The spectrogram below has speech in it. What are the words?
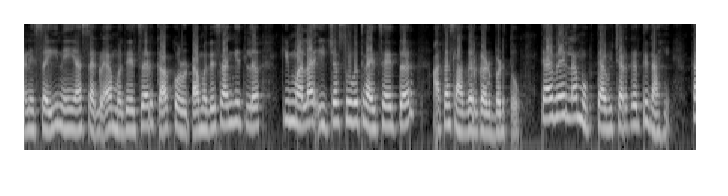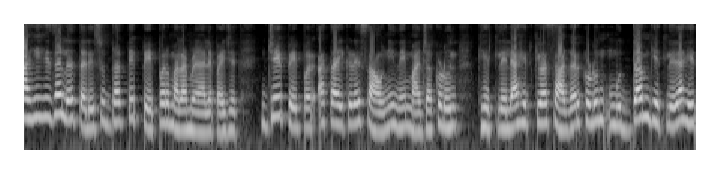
आणि सईने या सगळ्यामध्ये जर का कोर्टामध्ये सांगितलं की मला हिच्यासोबत राहायचं आहे तर आता सागर गडबडतो. त्यावेळेला मुक्ता विचार करते नाही. काहीही झालं तरीसुद्धा ते पेपर मला मिळाले पाहिजेत. जे पेपर आता इकडे सावनीने माझ्याकडून घेतलेले आहेत किंवा सागरकडून मुद्दाम घेतलेले आहेत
